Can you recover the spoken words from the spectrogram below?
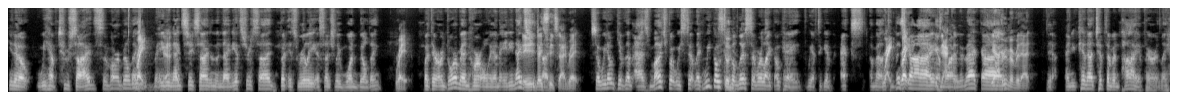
you know, we have two sides of our building Right, the yeah. 89th Street side and the 90th Street side, but it's really essentially one building. right. But there are doormen who are only on the 89th Street side. Street side, right? So we don't give them as much, but we still like we go Still through the give- list and we're like, okay, we have to give X amount Right, to this right. guy and Exactly. Y to that guy. yeah, I remember that. Yeah. And you cannot tip them in pie, apparently.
